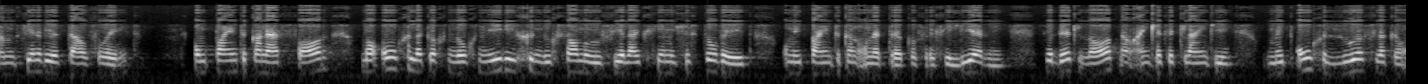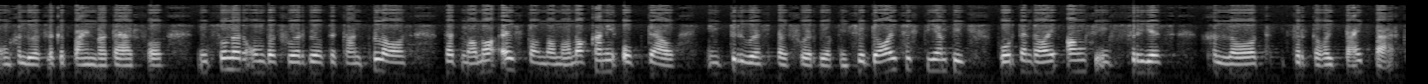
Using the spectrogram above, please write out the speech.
um, senuweestelsel het om pyn te kan ervaar, maar ongelukkig nog nie die genoegsame hoeveelheid chemiese stowwe het om die pyn te kan onderdruk of reguleer nie. So dit laat nou eintlik 'n kleintjie met ongelooflike ongelooflike pyn wat hy ervaar en sonder om byvoorbeeld te kan plaas dat mamma is dan maar mamma kan nie optel en troos byvoorbeeld nie. So daai stelsel word in daai angs en vrees gelaat vir daai tydperk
